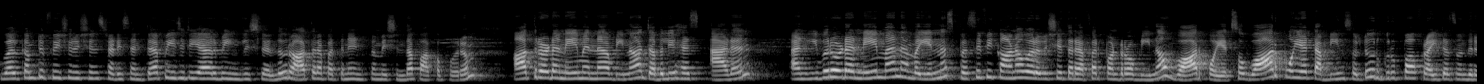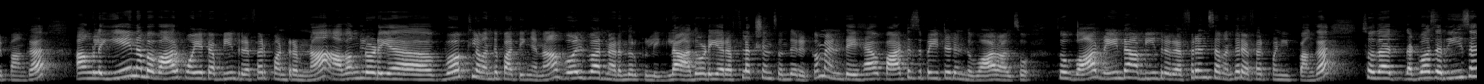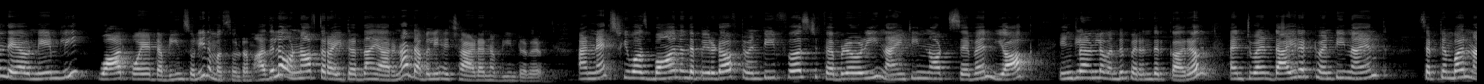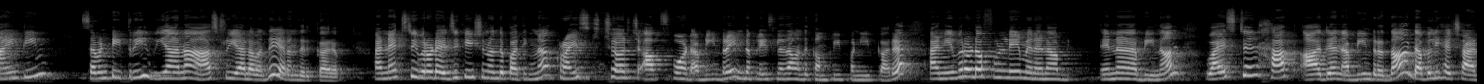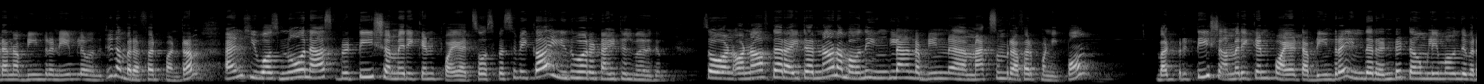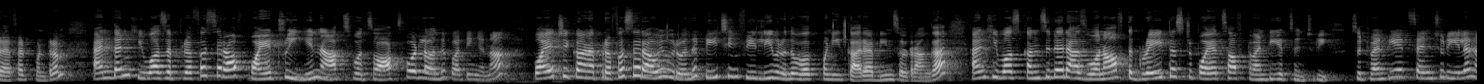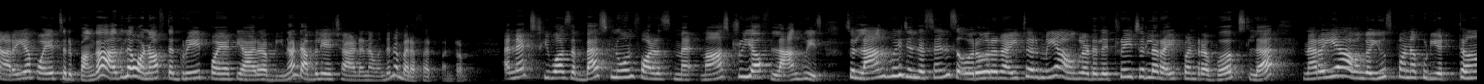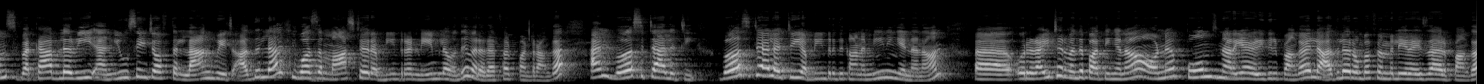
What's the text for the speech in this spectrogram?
Welcome to Futurition study centre PGTRB இங்கிலீஷ்லேருந்து ஒரு ஆத்தரை பற்றின இன்ஃபர்மேஷன் தான் பார்க்க போகிறோம் ஆத்தரோட நேம் என்ன அப்படின்னா டபிள்யூஹெச் ஆடன் அண்ட் இவரோட நேமை நம்ம என்ன ஸ்பெசிஃபிக்கான ஒரு விஷயத்தை ரெஃபர் பண்ணுறோம் அப்படின்னா war poet so war poet அப்படின்னு சொல்லிட்டு ஒரு குரூப் ஆஃப் ரைட்டர்ஸ் வந்து இருப்பாங்க. அவங்கள ஏன் நம்ம வார் போயட் அப்படின்னு ரெஃபர் பண்ணுறோம்னா அவங்களுடைய ஒர்க்கில் வந்து பார்த்தீங்கன்னா வேர்ல்ட் வார் நடந்திருக்கும் இல்லைங்களா? அதோடைய ரெஃப்ளெக்ஷன்ஸ் வந்து இருக்கும் அண்ட் தே ஹேவ் பார்ட்டிசிபேட்டட் இந்த வார் ஆல்சோ ஸோ வார் வேண்டாம் அப்படின்ற ரெஃபரன்ஸை வந்து ரெஃபர் பண்ணியிருப்பாங்க. So that that was a reason they have namely war poet அப்படின்னு சொல்லி நம்ம சொல்கிறோம் அதில் ஒன் ஆஃப் த ரைட்டர் தான் யாருன்னா டபிள்யூஹெச் ஆடன் அப்படின்றவர். And next he was born இந்த period of twenty first February nineteen nought seven York இங்கிலாண்டில் வந்து பிறந்திருக்காரு. And டுவென் direct twenty ninth September nineteen seventy three Vienna ஆஸ்ட்ரியாவில் வந்து இறந்திருக்காரு. அண்ட் நெக்ஸ்ட் இவரோட education வந்து பார்த்தீங்கன்னா கிரைஸ்ட் சர்ச் ஆக்ஸ்ஃபோர்ட் அப்படின்ற இந்த பிளேஸில் தான் வந்து கம்ப்ளீட் பண்ணியிருக்காரு. அண்ட் இவரோட ஃபுல் நேம் என்னென்னா என்ன அப்படின்னா வைஸ்டன் ஹாக் ஆர்டன் அப்படின்றது தான் டபிள்யூஹெச் ஆடன் அப்படின்ற நேமில் வந்துட்டு நம்ம ரெஃபர் பண்ணுறோம் and he was known as British American poet so ஸ்பெசிஃபிக்காக இது ஒரு டைட்டில் வருது. So one one of the ரைட்டர்னால் நம்ம வந்து இங்கிலாந்து அப்படின்னு மேக்ஸிமம் ரெஃபர் பண்ணிப்போம். பட் பிரிட்டிஷ் அமெரிக்கன் பாயட் அப்படின்ற இந்த ரெண்டு டேர்ம்லேயுமே வந்து இவர் ரெஃபர் பண்ணுறோம் and then he was a professor of poetry in Oxford so ஆக்ஸ்ஃபோர்டில் வந்து பார்த்தீங்கன்னா பொயட்ரிக்கான ப்ரொஃபஸராகவும் இவர் வந்து டீச்சிங் ஃபீல்ட்லேயும் இவர் வந்து ஒர்க் பண்ணியிருக்காரு அப்படின்னு சொல்கிறாங்க and he was consider as one of the greatest poets of twenty eighth century so twenty eighth சென்ச்சுரியில் நிறைய பொயட்ஸ் இருப்பாங்க. அதில் one of the great poet யார் அப்படின்னா டபிள்யூஹெச் ஆடனை வந்து நம்ம ரெஃபர் பண்ணுறோம் and next he was the best known for is mastery of language so language இந்த சென்ஸ் ஒரு ஒரு ரைட்டருமே அவங்களோட லிட்ரேச்சரில் ரைட் பண்ணுற ஒர்க்ஸில் நிறைய அவங்க யூஸ் பண்ணக்கூடிய terms vocabulary and usage of the language அதில் ஹி வாஸ் அ மாஸ்டர் அப்படின்ற நேமில் வந்து இவரை ரெஃபர் பண்ணுறாங்க அண்ட் வேர்சிட்டாலிட்டி வேர்சிட்டாலிட்டி அப்படின்றதுக்கான மீனிங் என்னன்னா ஒரு ரைட்டர் வந்து பார்த்தீங்கன்னா ஒன்று போம்ஸ் நிறைய எழுதியிருப்பாங்க. இல்லை அதில் ரொம்ப ஃபெமிலியரைஸாக இருப்பாங்க.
